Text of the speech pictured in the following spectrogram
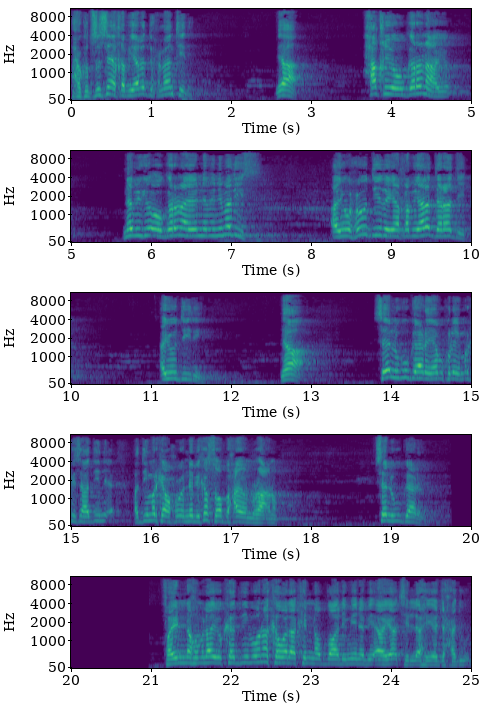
Waxay ku tusinaya qabyaaladda xumaanteeda ya xaqii ou garanaayo. Nebigii ou garanaayo nebinimadiis ayuu wuxuu u diidayaa qabyaalo daraaddeed. Ayuu diidaya ya see lagu gaadhayaa buu ku leeyay markaysa haddii markaa waxawe nebi ka soo baxay oonu raacno see lagu gaadhaya fainahum laa yukadibuunaka walaakina aldaalimiina biaayaati illaahi yajxaduun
